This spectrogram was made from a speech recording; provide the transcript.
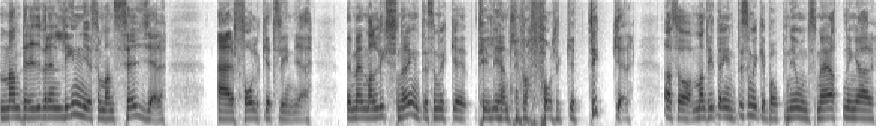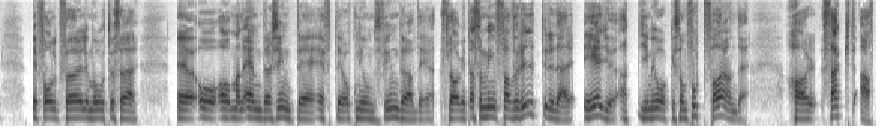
man driver en linje som man säger är folkets linje. Men man lyssnar inte så mycket till egentligen vad folket tycker. Alltså man tittar inte så mycket på opinionsmätningar, är folk för eller emot och sådär. Eh, och, och man ändrar sig inte efter opinionsvindar av det slaget. Alltså min favorit i det där är ju att Jimmy Åkesson fortfarande har sagt att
